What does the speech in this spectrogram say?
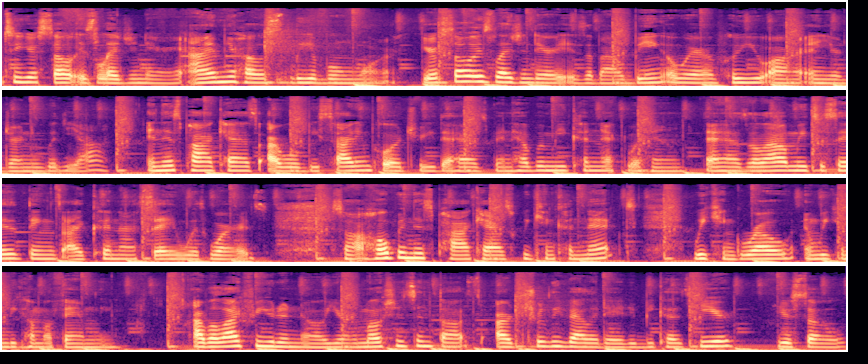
to Your Soul is Legendary. I am your host, Leah Boomore. Your Soul is Legendary is about being aware of who you are and your journey with Yah. In this podcast, I will be citing poetry that has been helping me connect with Him, that has allowed me to say the things I could not say with words. So I hope in this podcast we can connect, we can grow, and we can become a family. I would like for you to know your emotions and thoughts are truly validated because here, your soul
